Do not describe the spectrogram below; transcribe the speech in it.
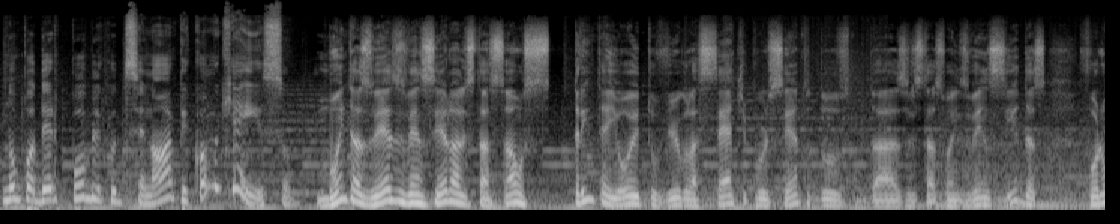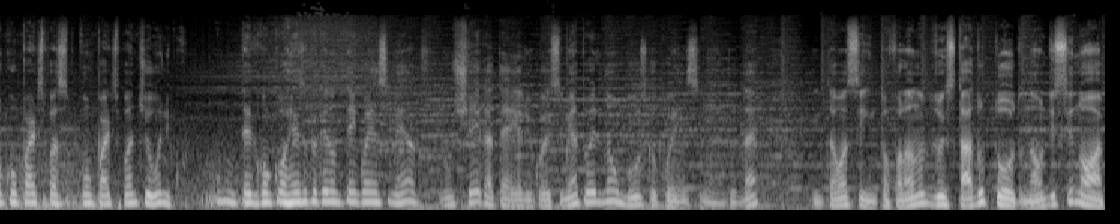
no poder público de Sinop. Como que é isso? Muitas vezes venceram a licitação, 38,7% das licitações vencidas foram com, participa com participante único. Não teve concorrência porque não tem conhecimento. Não chega até ele o conhecimento ou ele não busca o conhecimento, né? Então, assim, estou falando do estado todo, não de Sinop.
